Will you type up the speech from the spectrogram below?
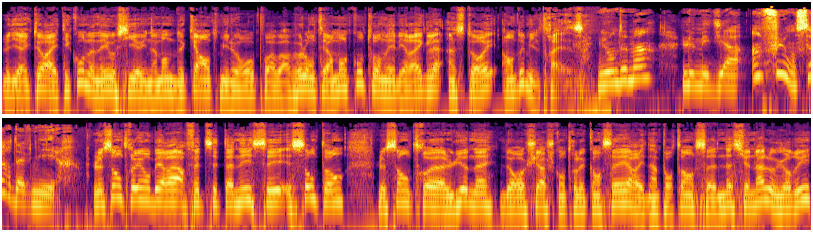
Le directeur a été condamné aussi à une amende de 40 000 euros pour avoir volontairement contourné les règles instaurées en 2013. Lyon demain, le média influenceur d'avenir. Le centre Léon Bérard fête cette année ses 100 ans. Le centre lyonnais de recherche contre le cancer est d'importance nationale aujourd'hui.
